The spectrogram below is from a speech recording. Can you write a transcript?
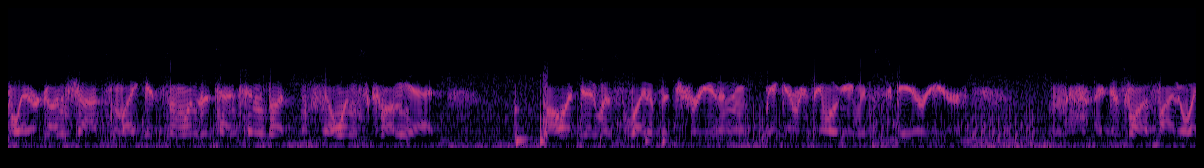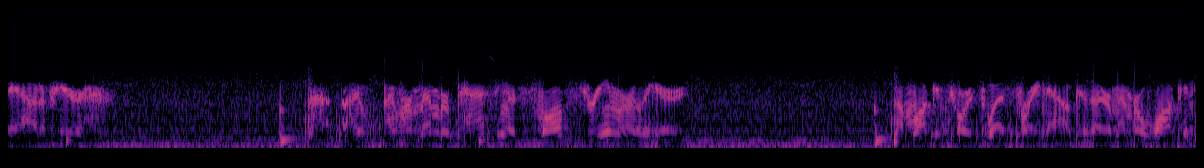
flare gun shots might get someone's attention, but no one's come yet. All it did was light up the trees and make everything look even scarier. I just want to find a way out of here. I, I passing a small stream earlier. I'm walking towards west right now because I remember walking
